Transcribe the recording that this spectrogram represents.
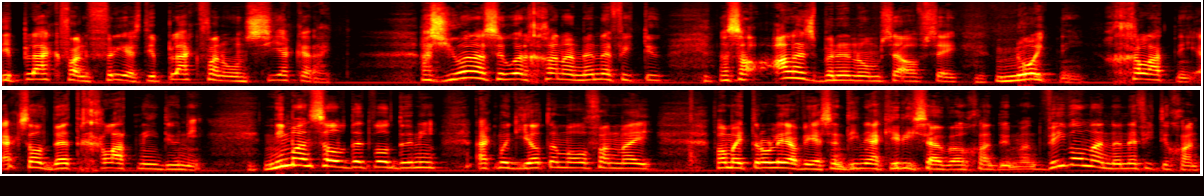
die plek van vrees, die plek van onsekerheid. As Jonas se hoor gaan na Ninive toe, dan sal alles binne in homself sê, nooit nie, glad nie. Ek sal dit glad nie doen nie. Niemand sal dit wil doen nie. Ek moet heeltemal van my van my trolley af wees indien ek hierdie sou wou gaan doen, want wie wil na Ninive toe gaan?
